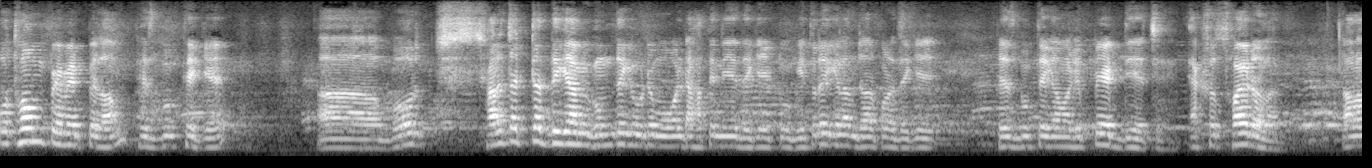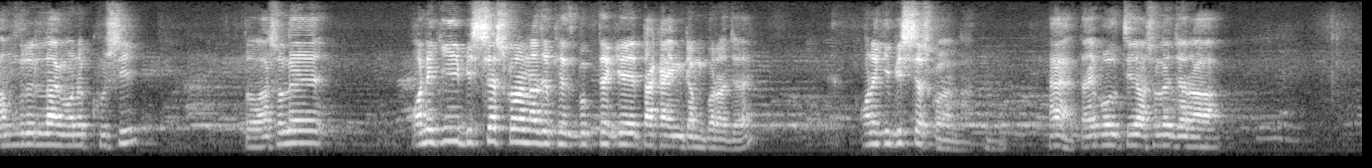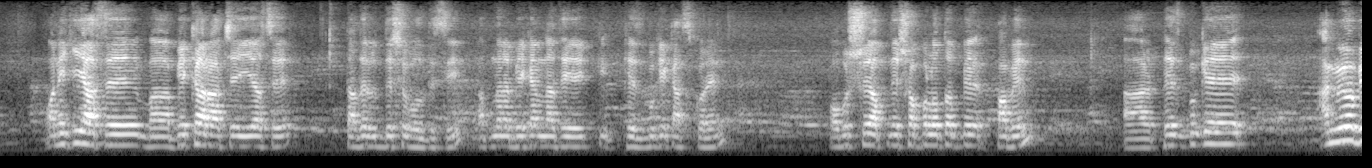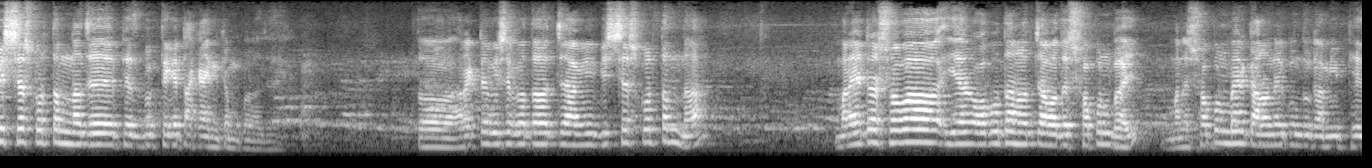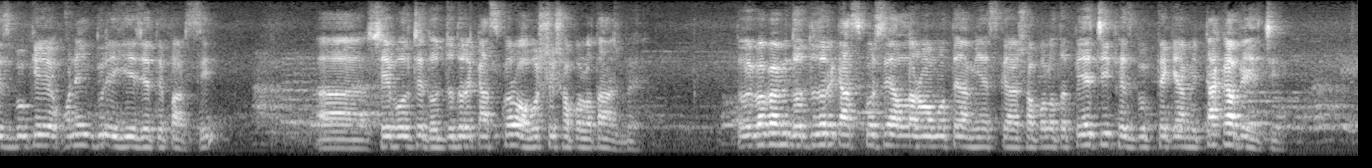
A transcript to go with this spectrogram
প্রথম পেমেন্ট পেলাম ফেসবুক থেকে। ভোর সাড়ে চারটার দিকে আমি ঘুম থেকে উঠে মোবাইলটা হাতে নিয়ে দেখি একটু ভিতরে গেলাম, যাওয়ার পরে দেখি ফেসবুক থেকে আমাকে পেড দিয়েছে, একশো ছয় ডলার। আলহামদুলিল্লাহ আমি অনেক খুশি। তো আসলে অনেকেই বিশ্বাস করে না যে ফেসবুক থেকে টাকা ইনকাম করা যায়। অনেকেই বিশ্বাস করে না। হ্যাঁ তাই বলছি আসলে যারা অনেকেই আছে বা বেকার আছে, ই আছে, তাদের উদ্দেশ্যে বলতেছি, আপনারা বেকার না থেকে ফেসবুকে কাজ করেন। অবশ্যই আপনি সফলতা পাবেন। আর ফেসবুকে আমিও বিশ্বাস করতাম না যে ফেসবুক থেকে টাকা ইনকাম করা যায়। তো আরেকটা বিষয় কথা হচ্ছে, আমি বিশ্বাস করতাম না। মানে এটা সবা ইয়ার অবদান হচ্ছে আমাদের স্বপন ভাই। মানে স্বপন ভাইয়ের কারণে কিন্তু আমি ফেসবুকে অনেক দূর এগিয়ে যেতে পারছি। সে বলছে, ধৈর্য ধরে কাজ করো, অবশ্যই সফলতা আসবে। তো ওইভাবে আমি ধৈর্য ধরে কাজ করছি, আল্লাহর রহমতে আমি আজকে সফলতা পেয়েছি। ফেসবুক থেকে আমি টাকা পেয়েছি।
